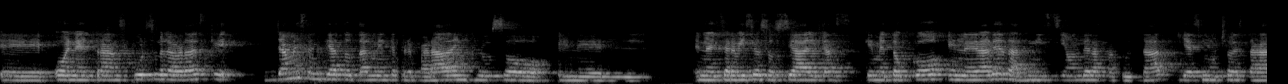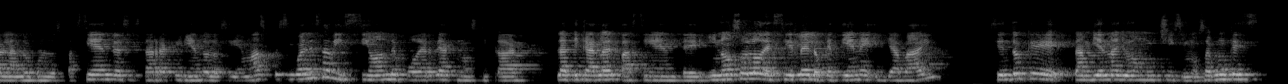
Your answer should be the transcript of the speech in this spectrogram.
eh, o en el transcurso, la verdad es que ya me sentía totalmente preparada, incluso en el, en el servicio social que, me tocó en el área de admisión de la facultad y es mucho estar hablando con los pacientes, estar refiriéndolos y demás, pues igual esa visión de poder diagnosticar, platicarle al paciente y no solo decirle lo que tiene y ya va, siento que también me ayudó muchísimo. O sea, como que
